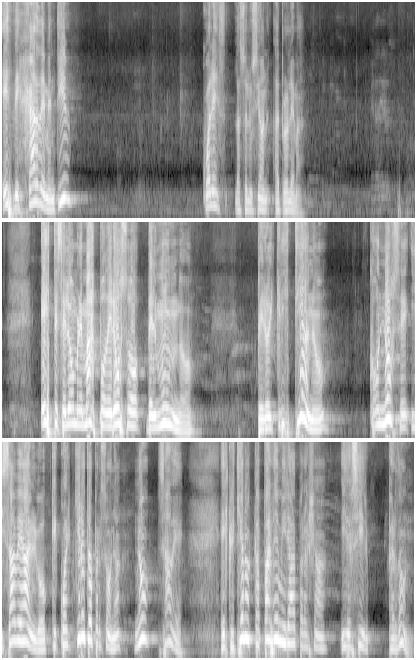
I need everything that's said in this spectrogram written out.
es dejar de mentir, ¿cuál es la solución al problema? este es el hombre más poderoso del mundo, pero el cristiano conoce y sabe algo que cualquier otra persona no sabe. El cristiano es capaz de mirar para allá y decir, perdón,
